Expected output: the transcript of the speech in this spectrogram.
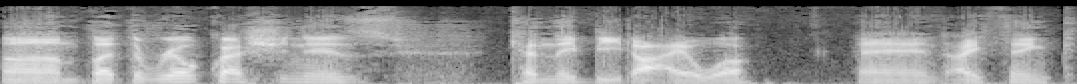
Um, but the real question is, can they beat Iowa? And I think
